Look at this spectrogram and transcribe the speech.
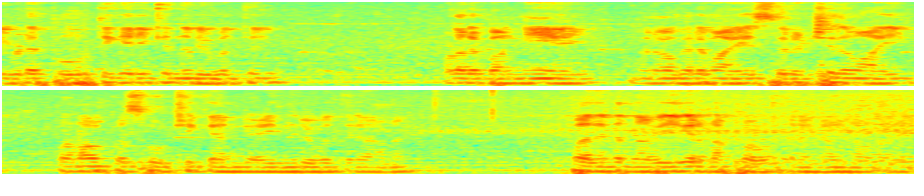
ഇവിടെ പൂർത്തീകരിക്കുന്ന രൂപത്തിൽ വളരെ ഭംഗിയായി മനോഹരമായി സുരക്ഷിതമായി പണമൊക്കെ സൂക്ഷിക്കാൻ കഴിയുന്ന രൂപത്തിലാണ് ഇപ്പോൾ അതിന്റെ നവീകരണ പ്രവർത്തനങ്ങൾ നടന്നത്.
